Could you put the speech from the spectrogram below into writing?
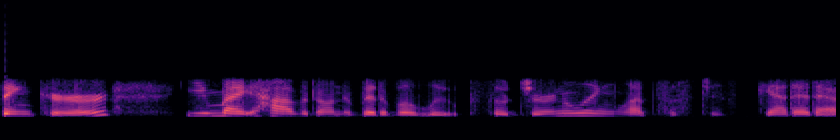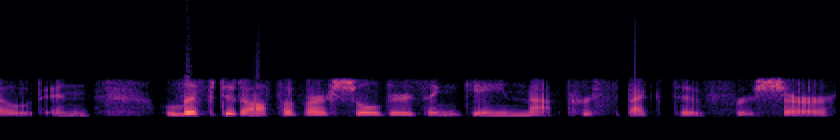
thinker. You might have it on a bit of a loop. So journaling lets us just get it out and lift it off of our shoulders and gain that perspective for sure.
